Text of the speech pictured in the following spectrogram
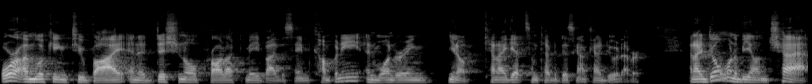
or I'm looking to buy an additional product made by the same company and wondering, you know, can I get some type of discount? Can I do whatever? And I don't want to be on chat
